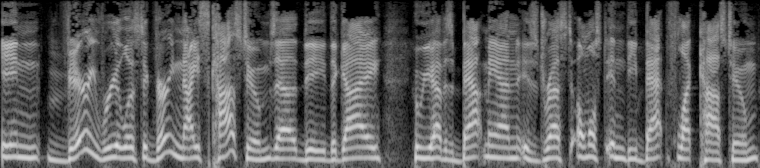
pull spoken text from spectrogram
in very realistic, very nice costumes. Uh, the the guy who you have as Batman is dressed almost in the Batfleck costume.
